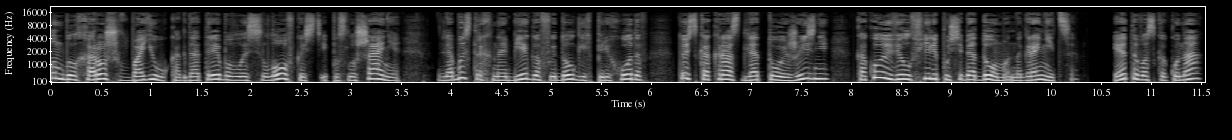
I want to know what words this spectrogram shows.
он был хорош в бою, когда требовалась ловкость и послушание для быстрых набегов и долгих переходов, то есть как раз для той жизни, какую вел Филипп у себя дома, на границе. Этого скакуна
